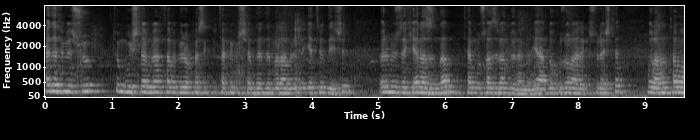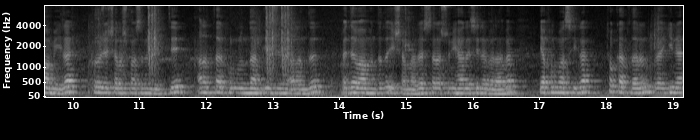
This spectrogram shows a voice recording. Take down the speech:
Hedefimiz şu, tüm bu işlemler tabi bürokrasik bir takım işlemleri de beraberinde getirdiği için önümüzdeki en azından Temmuz-Haziran döneminde yani 9-10 aylık süreçte buranın tamamıyla proje çalışmasının bittiği, Anıtlar Kurulu'ndan iznini alındığı ve devamında da inşallah restorasyon ihalesiyle beraber yapılmasıyla Tokatların ve yine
